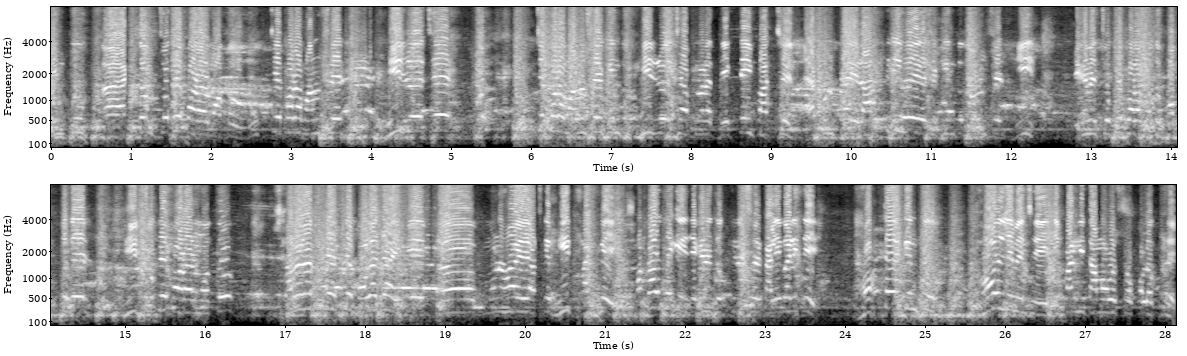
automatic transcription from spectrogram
কিন্তু একদম চোখে পড়ার মতো, উপচে পড়া মানুষের ভিড় রয়েছে, উপচে পড়া মানুষের কিন্তু ভিড় রয়েছে, আপনারা দেখতেই পাচ্ছেন। এখন প্রায় রাত্রি হয়ে গেছে, কিন্তু মানুষের ভিড়, এখানে চোখে পড়ার মতো, ভক্তদের ভিড় চোখে পড়ার মতো। সারা রাত্রি আজকে বলা যায় যে মনে হয় আজকে ভিড় থাকবে সকাল থেকে যেখানে দক্ষিণেশ্বর কালীবাড়িতে ভক্তের কিন্তু ঢল নেমেছে এই দীপান্বিত অমাবস্যা উপলক্ষে।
